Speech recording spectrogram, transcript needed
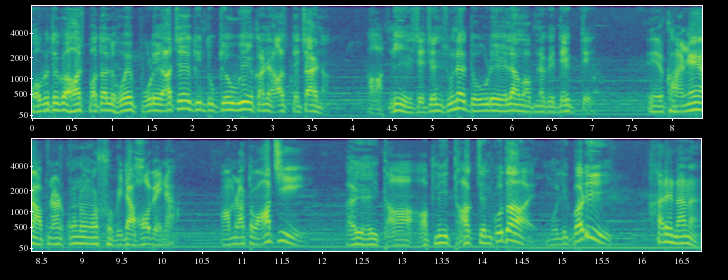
কবে থেকে হাসপাতাল হয়ে পড়ে আছে কিন্তু কেউ এখানে আসতে চায় না। আপনি এসেছেন শুনে দৌড়ে এলাম আপনাকে দেখতে। এখানে আপনার কোনো অসুবিধা হবে না। আমরা তো আছি। এই এই তা আপনি থাকছেন কোথায়? মল্লিক বাড়ি আরে না না।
